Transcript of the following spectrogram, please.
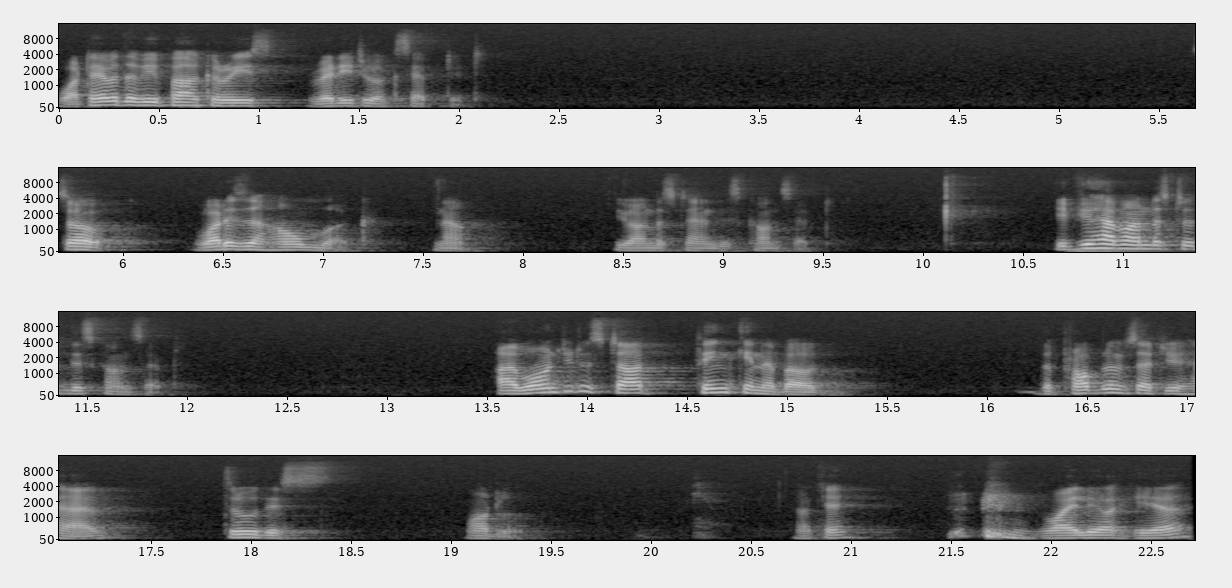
Whatever the vipaka is, ready to accept it. So, what is the homework now? you understand this concept. If you have understood this concept, I want you to start thinking about the problems that you have through this model. Okay? While you're here,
